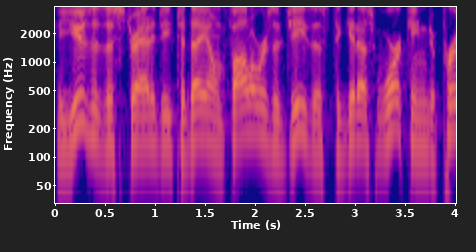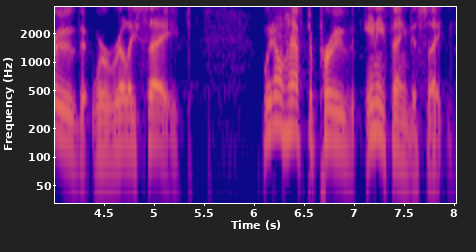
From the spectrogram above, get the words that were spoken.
He uses this strategy today on followers of Jesus to get us working to prove that we're really saved. We don't have to prove anything to Satan.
